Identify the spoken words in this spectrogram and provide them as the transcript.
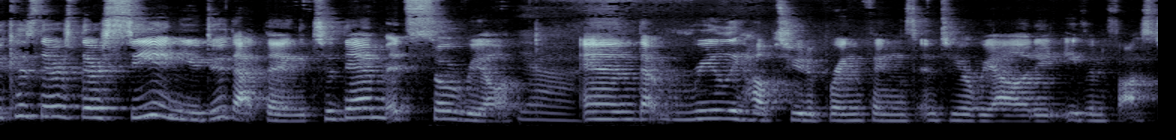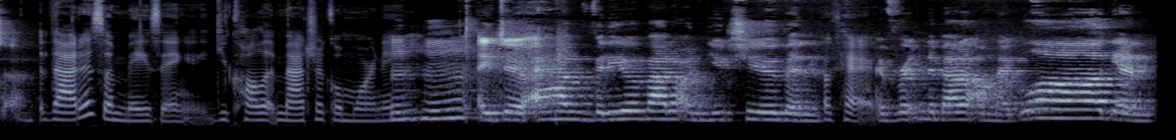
because they're they're seeing you do that thing. To them, it's so real. Yeah. And that really helps you to bring things into your reality even faster. That is amazing. You call it magical morning. Mm-hmm, I do. I have a video about it on YouTube, and okay. I've written about it on my blog, and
